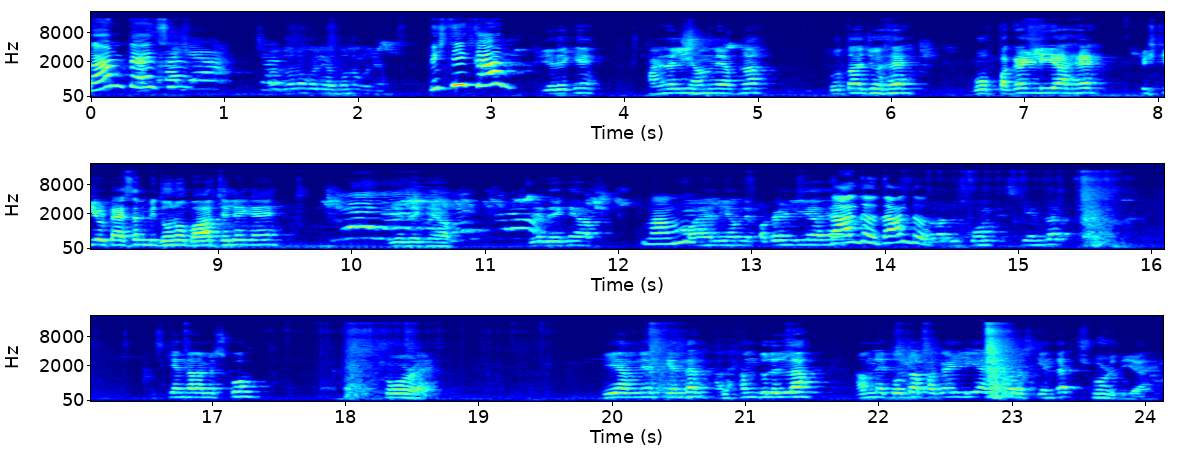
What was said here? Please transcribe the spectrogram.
काम टैसे और दोनों को ले दोनों को ले पिछली काम? ये देखें फाइनली हमने अपना तोता जो है वो पकड़ लिया है। पिश्ती और टैसन भी दोनों बाहर चले गए। ये देखें आप ये देखें आप। मामू फाइनली हमने पकड़ लिया है। डाल दो डाल दो। अब इसको हम इसके अंदर इसके अंदर हम इसको छोड़ रहे हैं। ये हमने इसके अंदर अल्हम्दुलिल्लाह हमने तोता पकड़ लिया है और इसके अंदर छोड़ दिया है।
